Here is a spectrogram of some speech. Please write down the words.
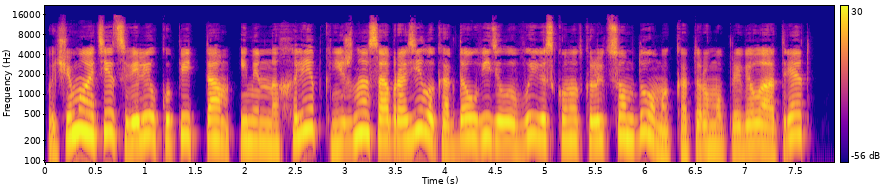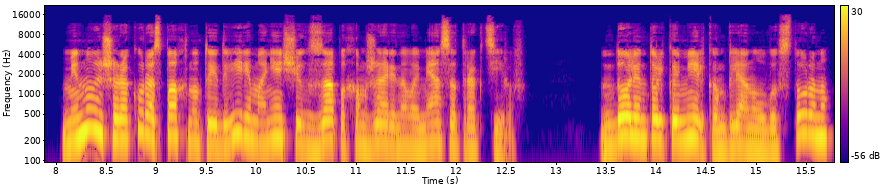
Почему отец велел купить там именно хлеб, княжна сообразила, когда увидела вывеску над крыльцом дома, к которому привела отряд, минуя широко распахнутые двери, манящих запахом жареного мяса трактиров. Долин только мельком глянул в их сторону,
